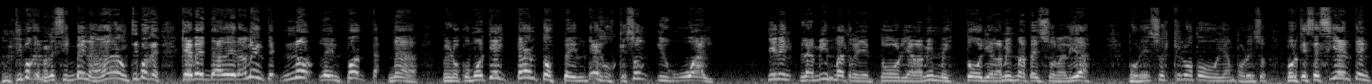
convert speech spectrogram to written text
Un tipo que no le sirve nada, un tipo que, que verdaderamente no le importa nada. Pero como aquí hay tantos pendejos que son igual, tienen la misma trayectoria, la misma historia, la misma personalidad, por eso es que lo apoyan, por eso, porque se sienten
